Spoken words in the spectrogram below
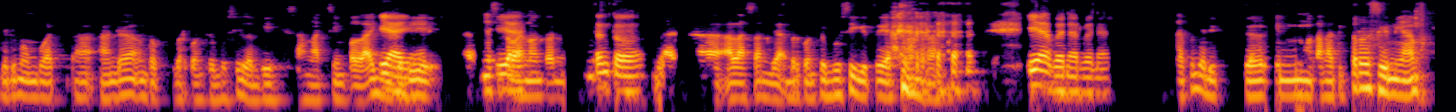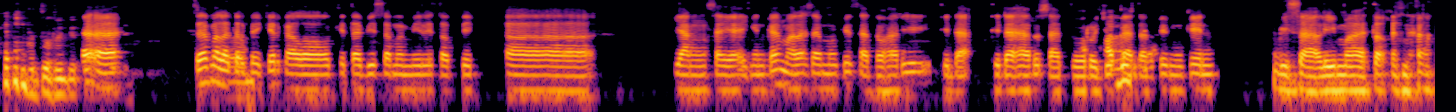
Jadi membuat uh, Anda untuk berkontribusi lebih sangat simpel lagi. Yeah, Jadi yeah. setelah yeah. nonton tentu nggak alasan nggak berkontribusi gitu ya. Iya benar-benar. Saya pun jadi ingin ngotak terus ini apa yang butuh rujukan. Uh, uh. Saya malah terpikir kalau kita bisa memilih topik uh, yang saya inginkan malah saya mungkin satu hari tidak tidak harus satu rujukan Habis, tapi mungkin bisa lima atau enam.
